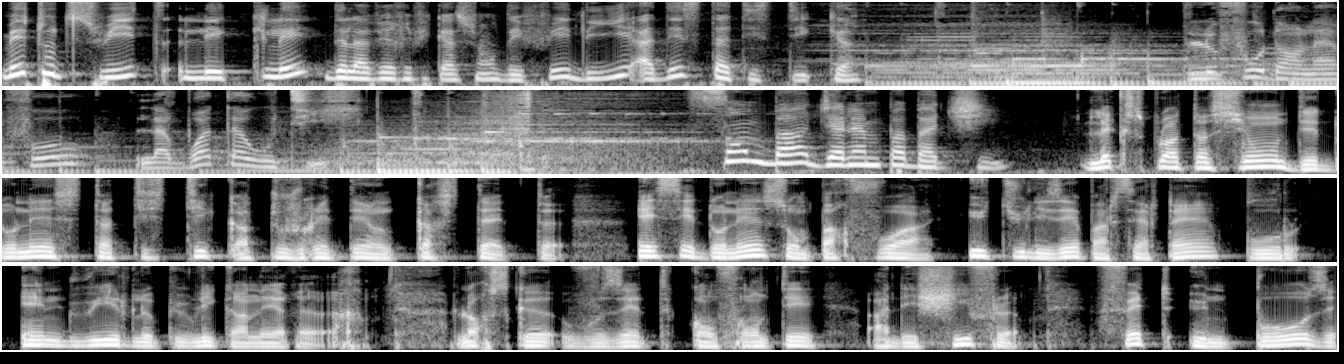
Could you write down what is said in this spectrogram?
Mais tout de suite, les clés de la vérification des faits liés à des statistiques. Le faux dans l'info, la boîte à outils. Samba Djalempa Bachi. L'exploitation des données statistiques a toujours été un casse-tête et ces données sont parfois utilisées par certains pour induire le public en erreur. Lorsque vous êtes confronté à des chiffres, faites une pause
